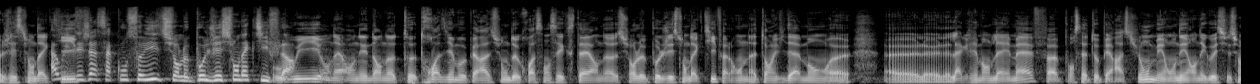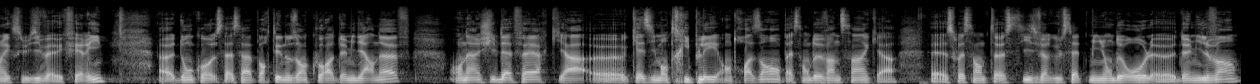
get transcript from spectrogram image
gestion d'actifs. Ah oui, déjà, ça consolide sur le pôle gestion d'actifs, là. Oui, on, a, on est dans notre troisième opération de croissance externe sur le pôle gestion d'actifs. Alors, on attend évidemment l'agrément de l'AMF pour cette opération, mais on est en négociation exclusive avec Ferry. Euh, donc ça, ça, a porté nos encours à 2 milliards 9. On a un chiffre d'affaires qui a euh, quasiment triplé en 3 ans, en passant de 25 à 66,7 millions d'euros le 2020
